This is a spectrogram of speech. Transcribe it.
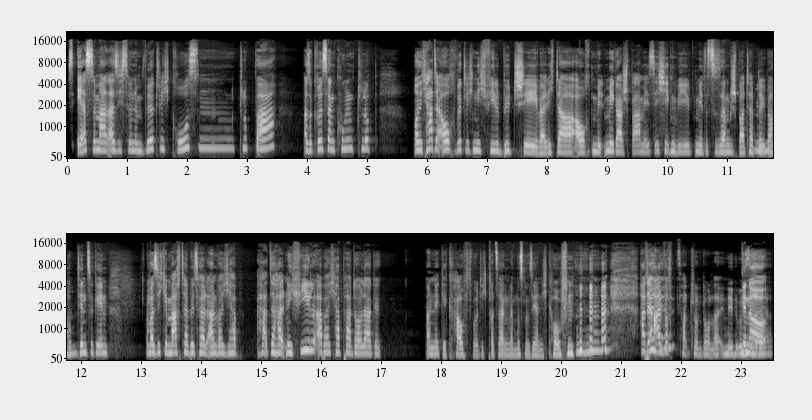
Das erste Mal, als ich so in einem wirklich großen Club war. Also größeren, coolen Club. Und ich hatte auch wirklich nicht viel Budget, weil ich da auch mit mega sparmäßig irgendwie mir das zusammengespart habe, da Mhm. überhaupt hinzugehen. Und was ich gemacht habe, ist halt einfach, ich hab, hatte halt nicht viel, aber ich habe paar Dollar ge ah, ne, gekauft, wollte ich gerade sagen, da muss man sie ja nicht kaufen. hatte einfach Es hat schon Dollar in den USA. Genau, Ja.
